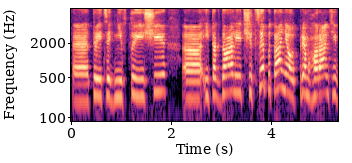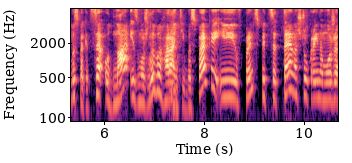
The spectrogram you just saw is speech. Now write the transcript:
е, 30 днів тиші е, і так далі. Чи це питання от прям гарантії безпеки? Це одна із можливих гарантій безпеки, і в принципі це те на що Україна може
